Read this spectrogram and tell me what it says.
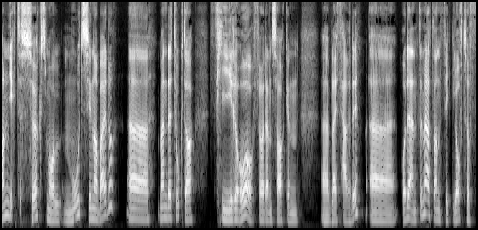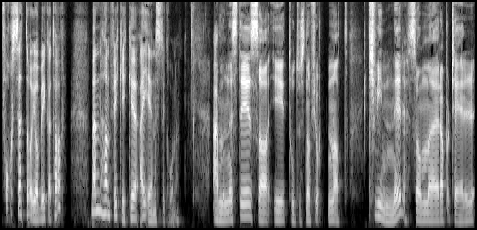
Han gikk til søksmål mot sin arbeider, uh, men det tok da fire år før den saken ble ferdig. Og det endte med at han fikk lov til å fortsette å jobbe i Qatar, men han fikk ikke ei eneste krone. Amnesty sa i 2014 at Kvinner som eh, rapporterer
